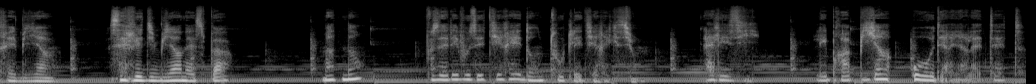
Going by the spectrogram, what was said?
Très bien. Ça fait du bien, n'est-ce pas? Maintenant, vous allez vous étirer dans toutes les directions. Allez-y. Les bras bien hauts derrière la tête,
